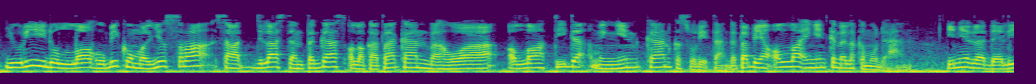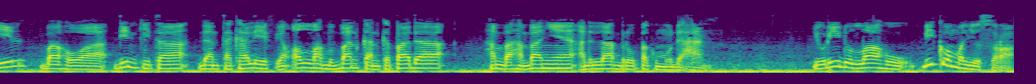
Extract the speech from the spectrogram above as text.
yuridullahu bikumul yusra sangat jelas dan tegas Allah katakan bahwa Allah tidak menginginkan kesulitan tetapi yang Allah inginkan adalah kemudahan ini adalah dalil bahwa din kita dan takalif yang Allah bebankan kepada hamba-hambanya adalah berupa kemudahan. Yuridullahu bikumul yusra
